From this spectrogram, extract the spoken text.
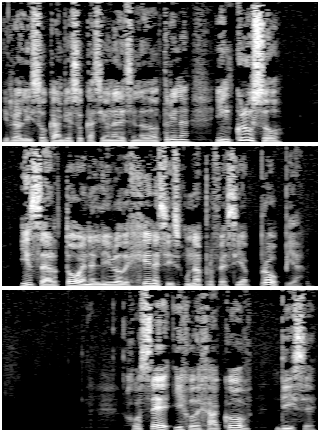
y realizó cambios ocasionales en la doctrina. Incluso insertó en el libro de Génesis una profecía propia. José, hijo de Jacob, dice,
